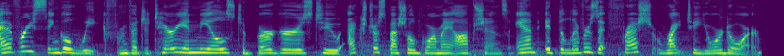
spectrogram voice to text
every single week, from vegetarian meals to burgers to extra special gourmet options, and it delivers it fresh right to your door.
